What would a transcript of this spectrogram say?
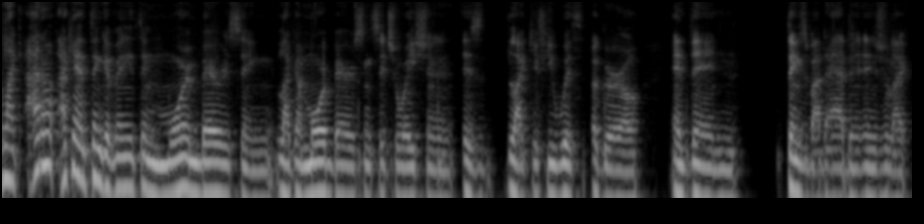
like I don't I can't think of anything more embarrassing like a more embarrassing situation is like if you with a girl and then things about to happen and you're like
